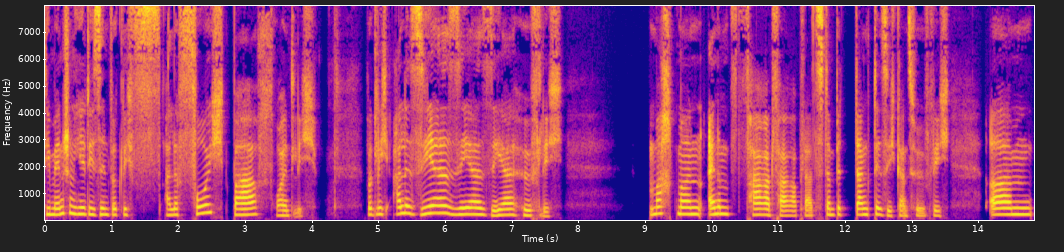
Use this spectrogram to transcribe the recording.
Die Menschen hier, die sind wirklich alle furchtbar freundlich. Wirklich alle sehr, sehr, sehr höflich. Macht man einem Fahrradfahrer Platz, dann bedankt er sich ganz höflich. Ähm,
